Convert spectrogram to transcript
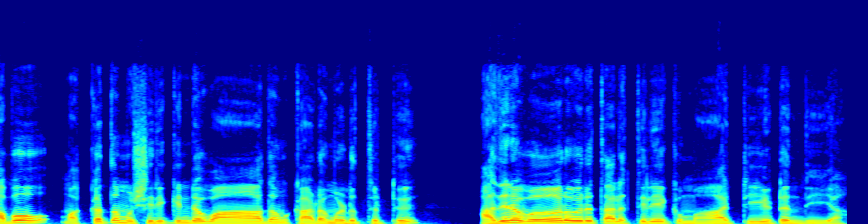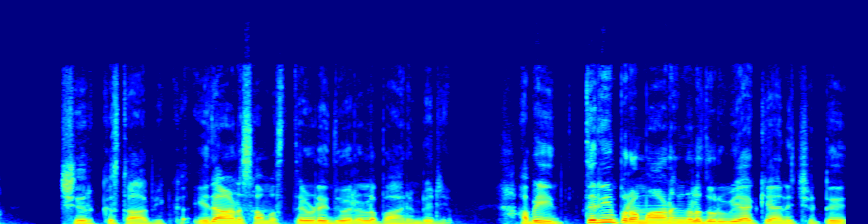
അപ്പോൾ മക്കത്തെ മുഷിരിക്കിന്റെ വാദം കടമെടുത്തിട്ട് അതിനെ വേറെ ഒരു തലത്തിലേക്ക് മാറ്റിയിട്ട് എന്ത് ചെയ്യുക? ഷിർക്ക് സ്ഥാപിക്കുക. ഇതാണ് സമസ്തയുടെ ഇതുവരെയുള്ള പാരമ്പര്യം. അപ്പോൾ ഇത്രയും പ്രമാണങ്ങൾ ദുർവ്യാഖ്യാനിച്ചിട്ട്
